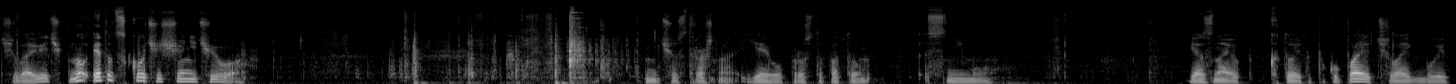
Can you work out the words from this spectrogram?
человечек. Ну, этот скотч еще ничего. Ничего страшного. Я его просто потом сниму. Я знаю, кто это покупает. Человек будет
